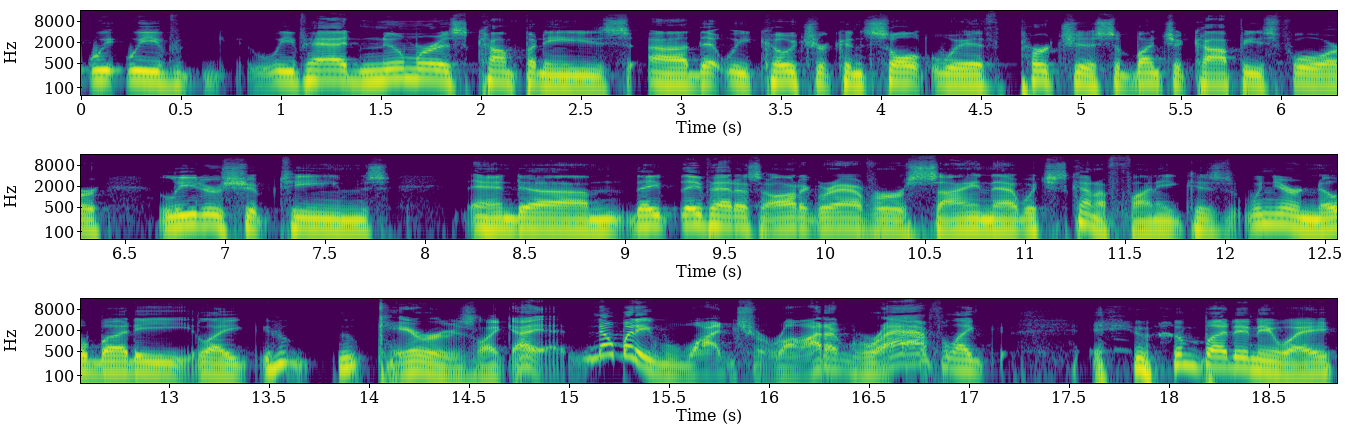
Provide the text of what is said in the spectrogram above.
we, we've we've had numerous companies uh, that we coach or consult with purchase a bunch of copies for leadership teams, and um, they they've had us autograph or sign that, which is kind of funny because when you're nobody, like who who cares? Like I nobody wants your autograph, like. but anyway,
